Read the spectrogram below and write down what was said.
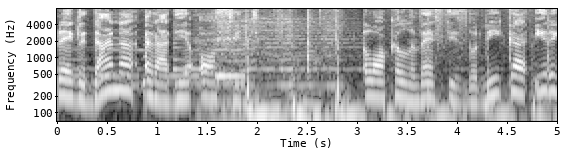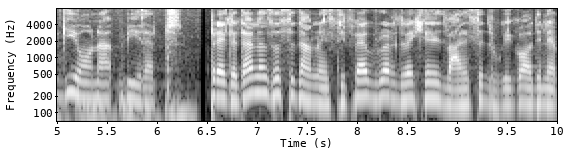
Pregled dana radija Osvit. Lokalne vesti iz Vornika i regiona Birač. Pregled dana za 17. februar 2022. godine.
